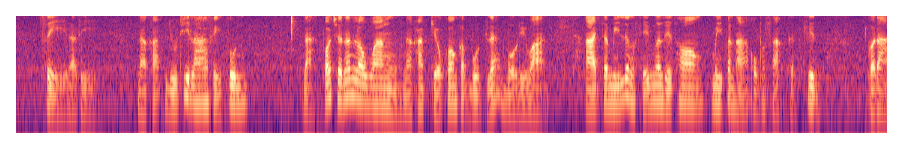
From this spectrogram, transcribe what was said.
14นาทีนะครับ อยู่ที่ราศีตุลนะเพราะฉะนั้นระวังนะครับเกี่ยวข้องกับบุตรและบริวาร อาจจะมีเรื่องเสียเงินเสียทอง มีปัญหาอุปสรรคเกิดขึ้นก็ได้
